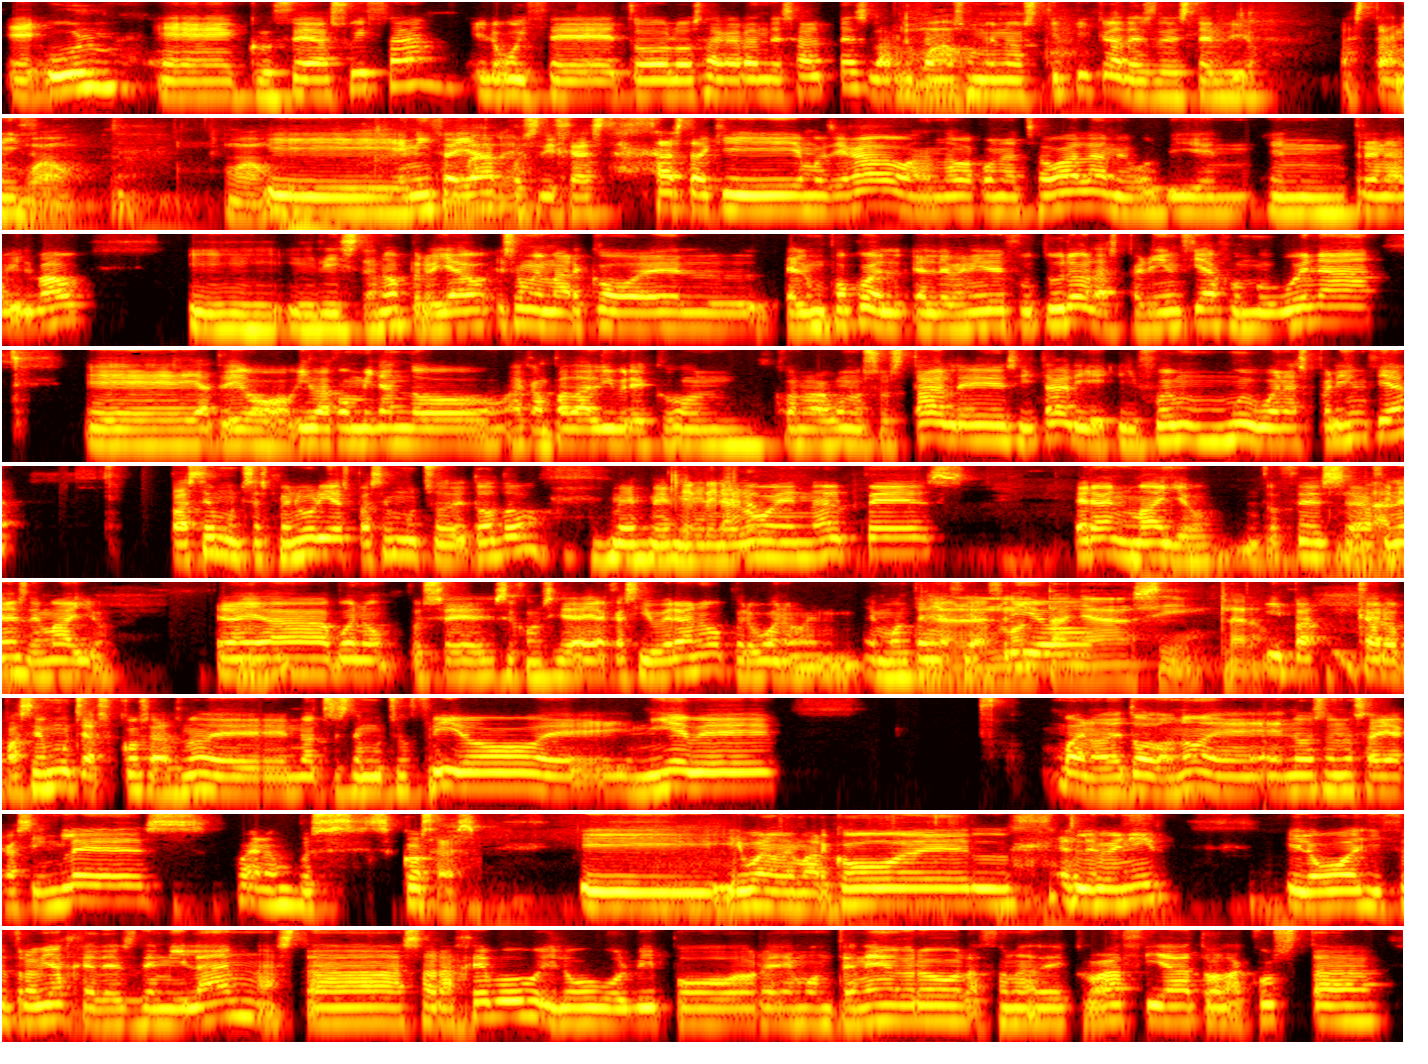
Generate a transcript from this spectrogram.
eh, Ulm, eh, crucé a Suiza y luego hice todos los grandes Alpes, la ruta más o menos típica desde Stelvio hasta Niza. Y en Niza ya, pues dije, hasta, aquí hemos llegado, andaba con una chavala, me volví en, tren a Bilbao y, listo, ¿no? Pero ya eso me marcó el, un poco el, el, devenir del futuro, la experiencia fue muy buena, eh, ya te digo, iba combinando acampada libre con, con algunos hostales y tal, y, y, fue muy buena experiencia pasé muchas penurias, pasé mucho de todo. Me, me, en Alpes. Era en mayo, entonces a finales de mayo. Era ya, bueno, pues se considera ya casi verano, pero bueno, en, montaña hacía frío. En montaña, sí, claro. Y claro, pasé muchas cosas, ¿no? De noches de mucho frío, nieve, bueno, de todo, ¿no? Eh, no, no sabía casi inglés, bueno, pues cosas. Y, y bueno, me marcó el, el devenir y luego hice otro viaje desde Milán hasta Sarajevo y luego volví por eh, Montenegro, la zona de Croacia, toda la costa,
